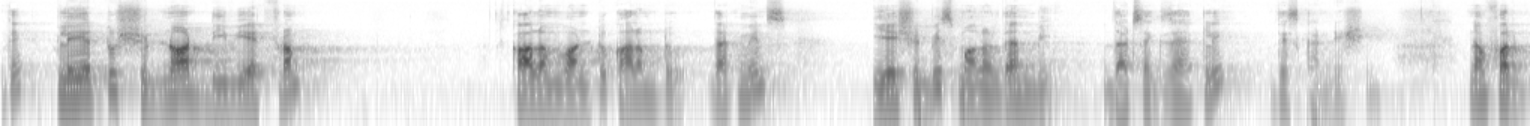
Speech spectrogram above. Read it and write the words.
okay player 2 should not deviate from column 1 to column 2 that means A should be smaller than B that is exactly this condition. Now for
